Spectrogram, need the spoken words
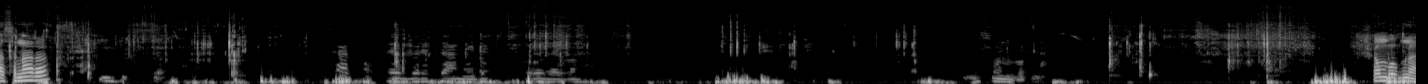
আছে না আরও থাকব, একবারে টান এটা করে যাইব না। সম্ভব না। সম্ভব না।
